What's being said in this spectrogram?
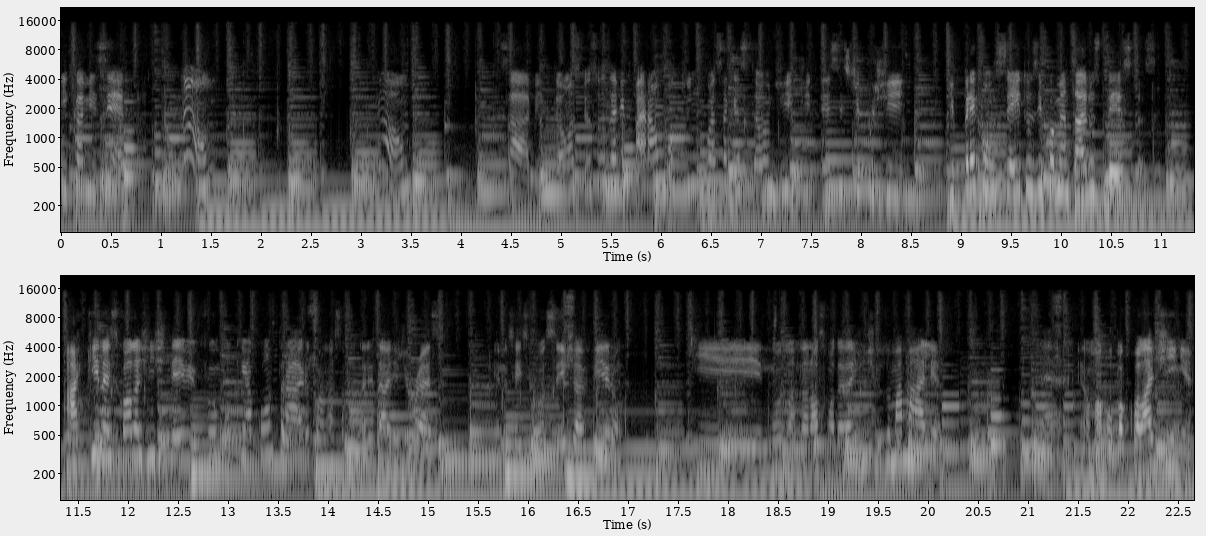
e camiseta? Não. Não. Sabe? Então as pessoas devem parar um pouquinho com essa questão de, de ter esses tipos de, de preconceitos e comentários bestas. Aqui na escola a gente teve, foi um pouquinho ao contrário com a nossa modalidade de wrestling. Eu não sei se vocês já viram que no, na nossa modalidade a gente usa uma malha. É, é uma roupa coladinha.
